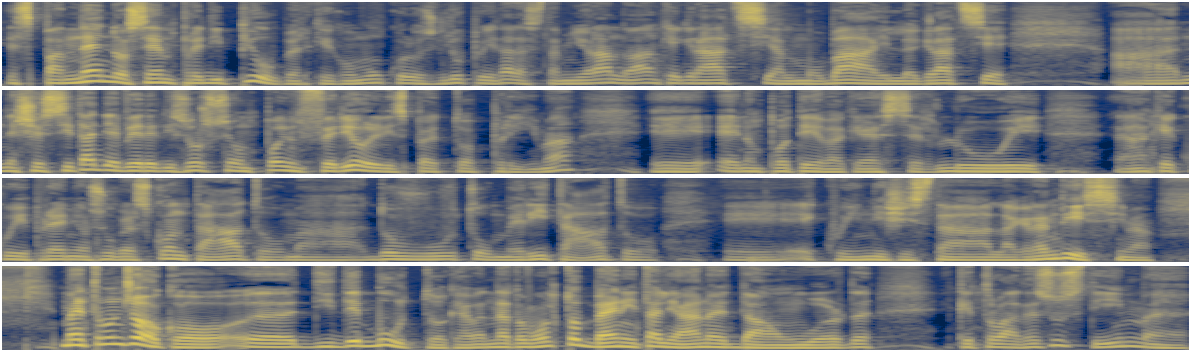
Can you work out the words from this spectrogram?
espandendo sempre di più, perché comunque lo sviluppo in Italia sta migliorando anche grazie al mobile, grazie a necessità di avere risorse un po' inferiori rispetto a prima e, e non poteva che essere lui, anche qui premio super scontato, ma dovuto, meritato e, e quindi ci sta alla grandissima. Mentre un gioco eh, di debutto che è andato molto bene italiano è Downward, che trovate su Steam,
